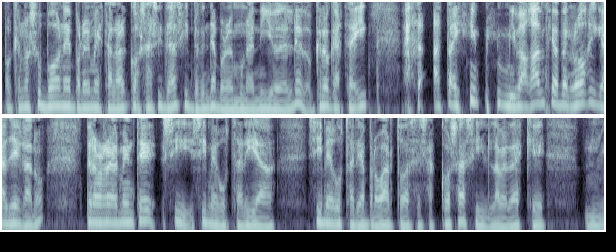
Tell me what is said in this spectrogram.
Porque no supone ponerme a instalar cosas y tal, simplemente ponerme un anillo del dedo. Creo que hasta ahí, hasta ahí mi vagancia tecnológica llega, ¿no? Pero realmente sí, sí me gustaría, sí me gustaría probar todas esas cosas y la verdad es que mm,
